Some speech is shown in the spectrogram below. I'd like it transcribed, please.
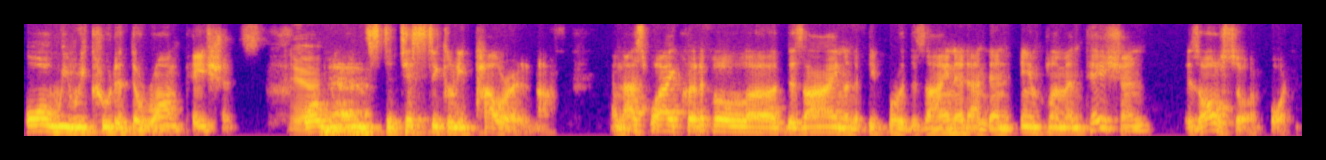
or we recruited the wrong patients, yeah. or we didn't statistically power it enough. And that's why critical uh, design and the people who design it and then implementation is also important.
